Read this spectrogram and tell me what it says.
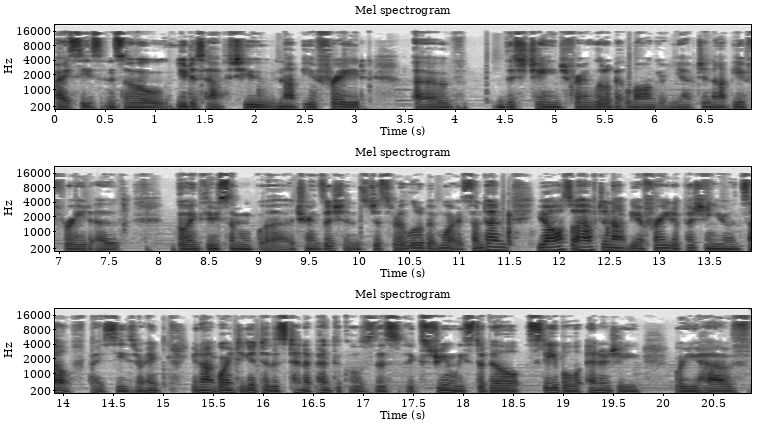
Pisces. And so you just have to not be afraid of this change for a little bit longer. You have to not be afraid of going through some uh, transitions just for a little bit more. Sometimes you also have to not be afraid of pushing your own self, Pisces, right? You're not going to get to this Ten of Pentacles, this extremely stable, stable energy where you have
